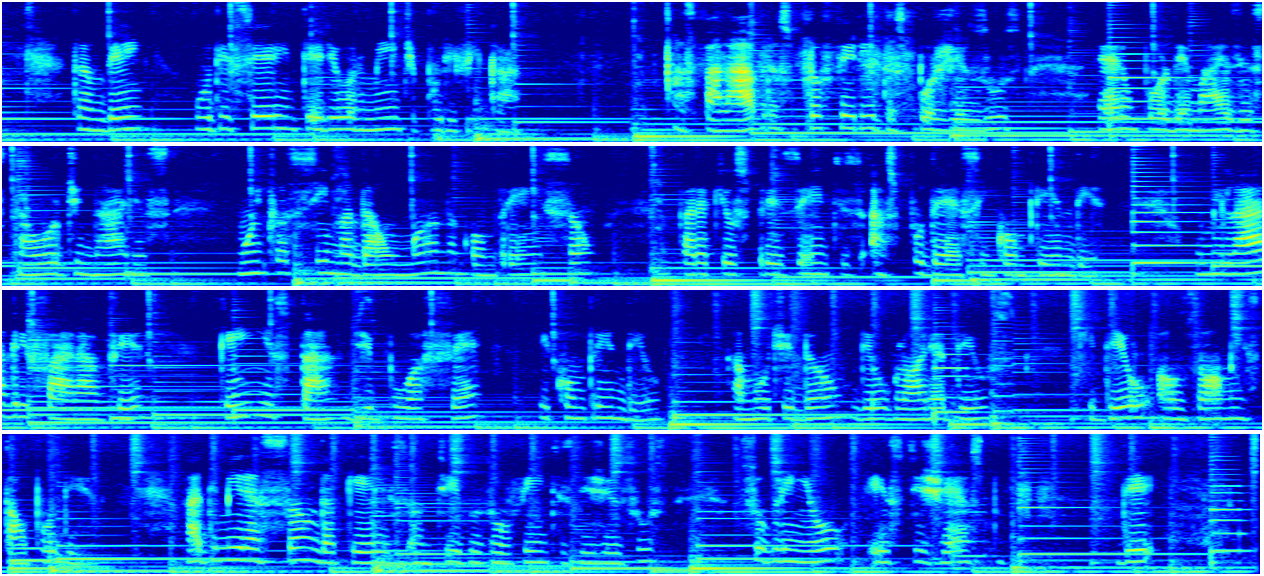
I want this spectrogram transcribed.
também o de ser interiormente purificado. As palavras proferidas por Jesus eram por demais extraordinárias, muito acima da humana compreensão, para que os presentes as pudessem compreender. O milagre fará ver quem está de boa fé e compreendeu. A multidão deu glória a Deus, que deu aos homens tal poder. A admiração daqueles antigos ouvintes de Jesus sublinhou este gesto de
